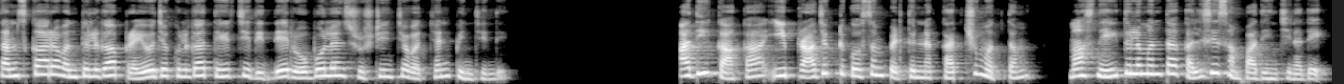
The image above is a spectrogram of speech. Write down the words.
సంస్కారవంతులుగా ప్రయోజకులుగా తీర్చిదిద్దే రోబోలను సృష్టించవచ్చనిపించింది. అదీ కాక ఈ ప్రాజెక్టు కోసం పెడుతున్న ఖర్చు మొత్తం మా స్నేహితులమంతా కలిసి సంపాదించినదే.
